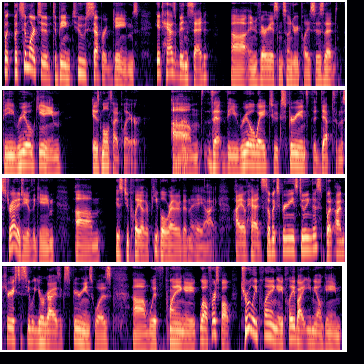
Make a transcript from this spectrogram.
but but similar to to being two separate games, it has been said uh, in various and sundry places that the real game is multiplayer. Uh-huh. Um, that the real way to experience the depth and the strategy of the game um, is to play other people rather than the AI. I have had some experience doing this, but I'm curious to see what your guys' experience was um, with playing a well. First of all, truly playing a play-by-email game.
